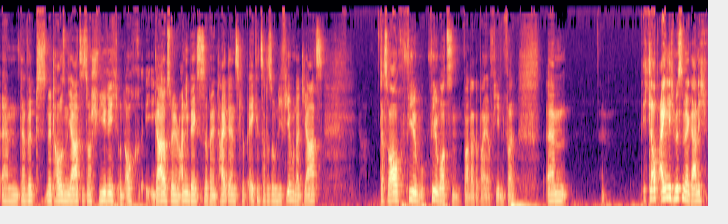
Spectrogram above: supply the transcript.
Ähm, da wird eine 1000 Yards, ist noch schwierig und auch, egal ob es bei den Running Backs ist oder bei den Titans, ich glaube, Akins hatte so um die 400 Yards. Das war auch viel, viel Watson, war da dabei auf jeden Fall. Ähm, ich glaube, eigentlich müssen wir gar nicht.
